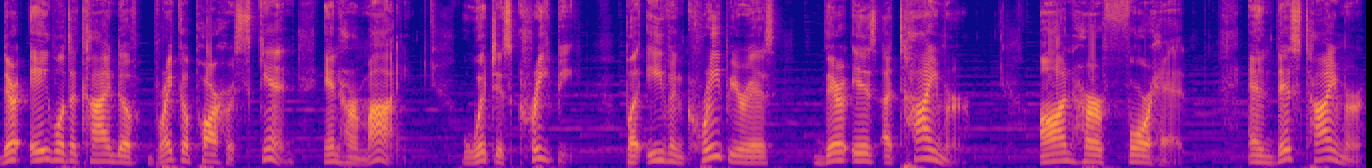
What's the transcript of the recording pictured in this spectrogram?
they're able to kind of break apart her skin in her mind, which is creepy. But even creepier is there is a timer on her forehead. And this timer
